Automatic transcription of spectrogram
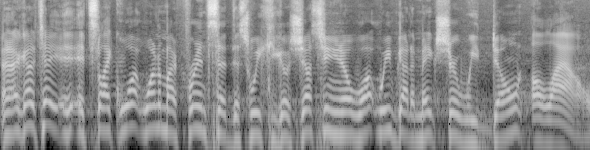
And I got to tell you, it's like what one of my friends said this week. He goes, Justin, you know what? We've got to make sure we don't allow,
